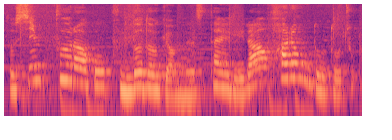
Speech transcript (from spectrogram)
그래서 심플하고 군더더기 없는 스타일이라 활용도도 좋고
